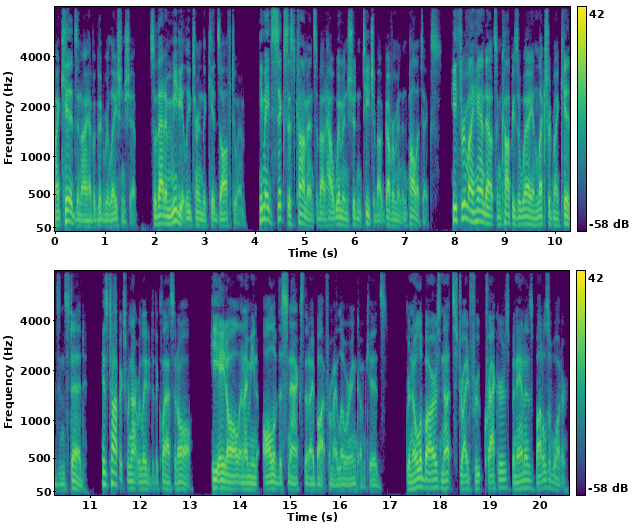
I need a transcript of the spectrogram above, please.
My kids and I have a good relationship, so that immediately turned the kids off to him. He made sexist comments about how women shouldn't teach about government and politics. He threw my handouts and copies away and lectured my kids instead. His topics were not related to the class at all. He ate all, and I mean all of the snacks that I bought for my lower income kids granola bars, nuts, dried fruit, crackers, bananas, bottles of water.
